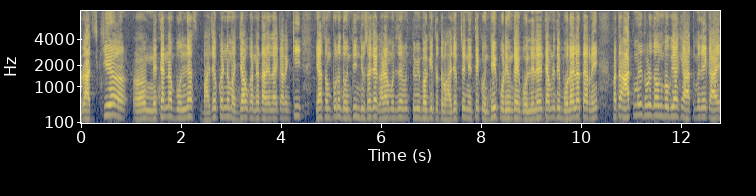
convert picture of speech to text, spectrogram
राजकीय नेत्यांना बोलण्यास भाजपकडनं मज्जाव करण्यात आलेला आहे कारण की या संपूर्ण दोन तीन दिवसाच्या घडामध्ये जर तुम्ही बघितलं तर भाजपचे नेते कोणतेही पुढे येऊन काही बोललेले नाही त्यामुळे ते बोलायला तयार नाही. मात्र आतमध्ये थोडं जाऊन बघूया की आतमध्ये काय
